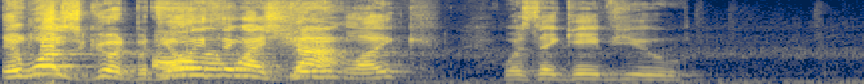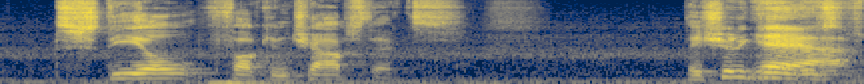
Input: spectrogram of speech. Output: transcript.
It was good, but the only thing I shot. didn't like was they gave you steel fucking chopsticks. They should have Yeah. gave us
